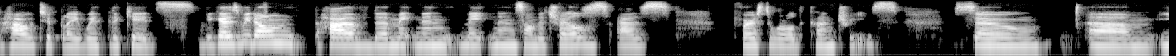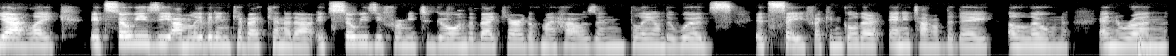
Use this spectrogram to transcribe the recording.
how to play with the kids because we don't have the maintenance maintenance on the trails as first world countries. So um yeah like it's so easy i'm living in quebec canada it's so easy for me to go on the backyard of my house and play on the woods it's safe i can go there any time of the day alone and hmm. run mm.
